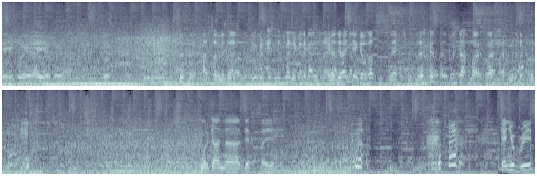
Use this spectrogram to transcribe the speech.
هي اخويا هي اخويا حتى بسنا يمكن حشمت منك هذاك على المرايه هذه هذيك الغط بسنا حشمت وجهها حمار موركان آه، ديخ صحيح. Can you breathe?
